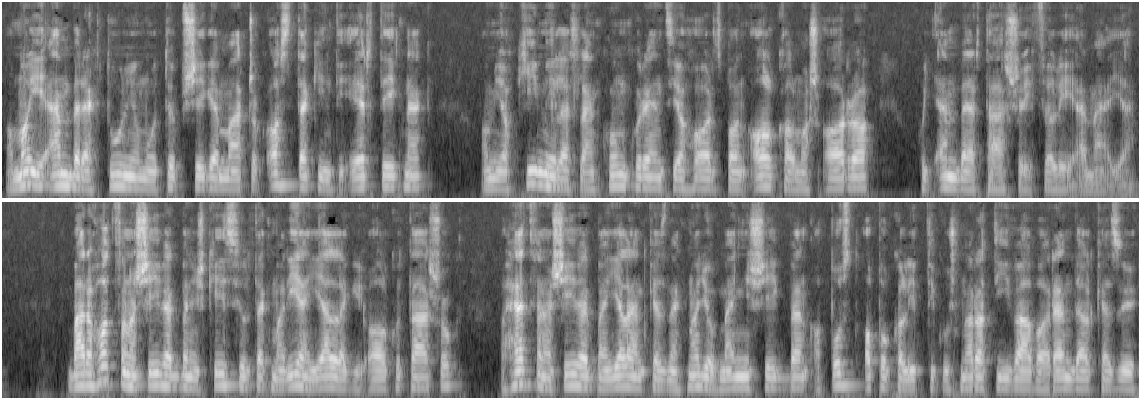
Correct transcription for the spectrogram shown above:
a mai emberek túlnyomó többsége már csak azt tekinti értéknek, ami a kíméletlen konkurencia harcban alkalmas arra, hogy embertársai fölé emelje. Bár a 60-as években is készültek már ilyen jellegű alkotások, a 70-es években jelentkeznek nagyobb mennyiségben a posztapokaliptikus narratívával rendelkező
